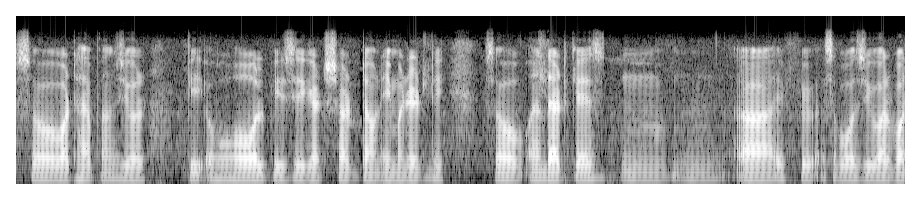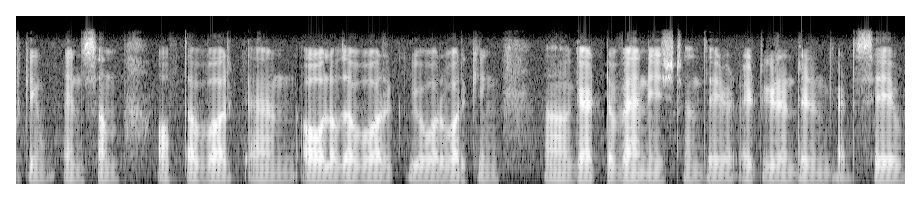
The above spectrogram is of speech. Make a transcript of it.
So what happens? Your P whole PC gets shut down immediately. So in that case mm, mm, uh, if you, suppose you are working in some of the work and all of the work you are working uh, get vanished and they it didn't, didn't get saved.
